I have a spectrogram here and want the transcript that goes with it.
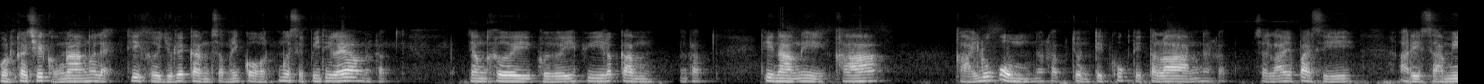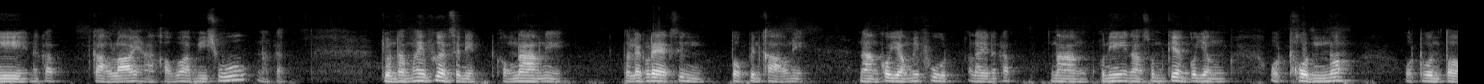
คนใกล้ชิดของนางนั่นแหละที่เคยอยู่ด้วยกันสมัยก่อนเมื่อสิบปีที่แล้วนะครับ ยังเคยเผยพีรกรรมนะครับ ที่นางนี่ค้าขายลูกอมนะครับ จนติดคุกติดตารางนะครับใส่ร้ายป้ายสีอดีตสามีนะครับ กล่าวร้ายหาเขาว่ามีชู้นะครับ จนทำให้เพื่อนสนิทของนางนี่ตอนแรกๆ ซึ่งตกเป็นข่าวนี่นางก็ยังไม่พูดอะไรนะครับ นางคนนี้นางสมเกี้ยงก็ยังอดทนเนาะอดทนต่อ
